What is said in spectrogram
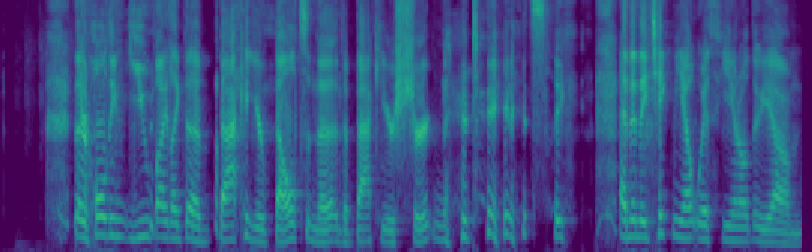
they're holding you by like the back of your belt and the the back of your shirt, and it's like, and then they take me out with you know the um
